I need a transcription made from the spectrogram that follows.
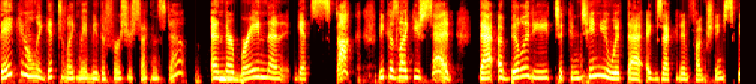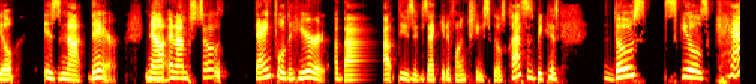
they can only get to like maybe the first or second step and mm-hmm. their brain then gets stuck because like you said that ability to continue with that executive functioning skill is not there now mm-hmm. and i'm so thankful to hear about these executive functioning skills classes because those skills can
